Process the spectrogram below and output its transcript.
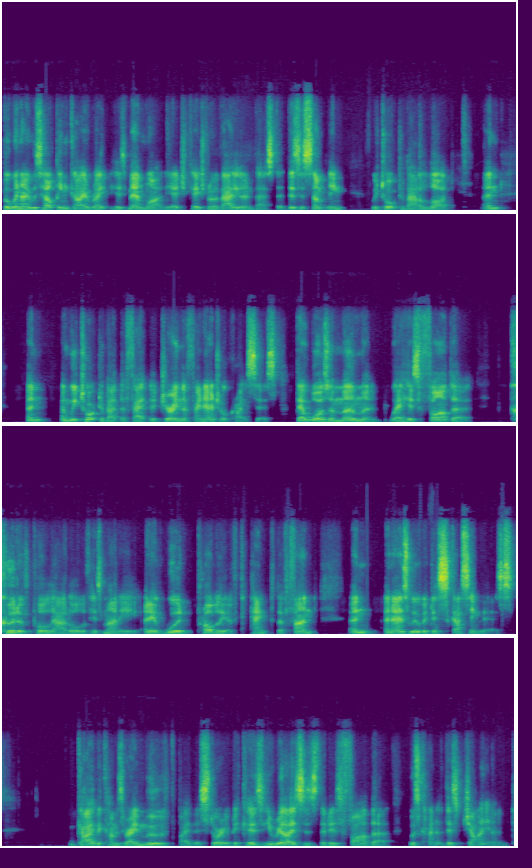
but when I was helping Guy write his memoir, The Education of a Value Investor, this is something we talked about a lot. And and and we talked about the fact that during the financial crisis, there was a moment where his father could have pulled out all of his money and it would probably have tanked the fund. And, and as we were discussing this, Guy becomes very moved by this story because he realizes that his father was kind of this giant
